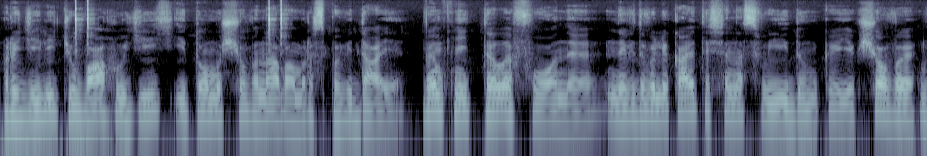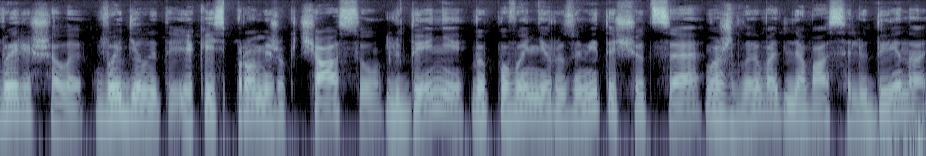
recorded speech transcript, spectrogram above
приділіть увагу їй і тому, що вона вам розповідає. Вимкніть телефони, не відволікайтеся на свої думки. Якщо ви вирішили виділити якийсь проміжок часу людині, ви повинні розуміти, що це важлива для вас людина,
